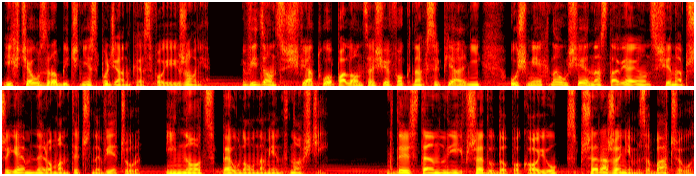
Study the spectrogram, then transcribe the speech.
i chciał zrobić niespodziankę swojej żonie. Widząc światło palące się w oknach sypialni, uśmiechnął się, nastawiając się na przyjemny, romantyczny wieczór i noc pełną namiętności. Gdy Stanley wszedł do pokoju, z przerażeniem zobaczył,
